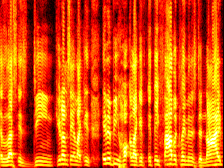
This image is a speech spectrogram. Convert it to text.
unless it's deemed. You know what I'm saying? Like it it'd be hard. Like if, if they file the claim and it's denied,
